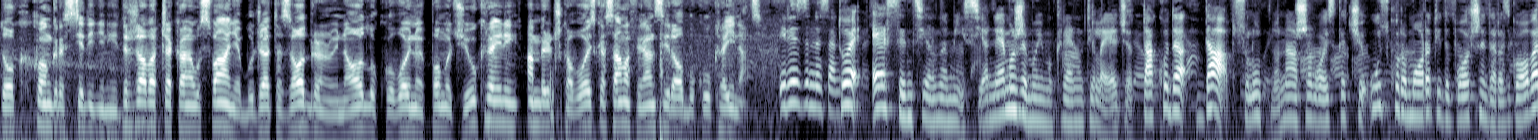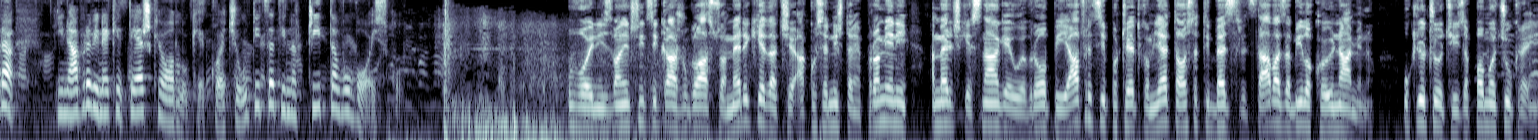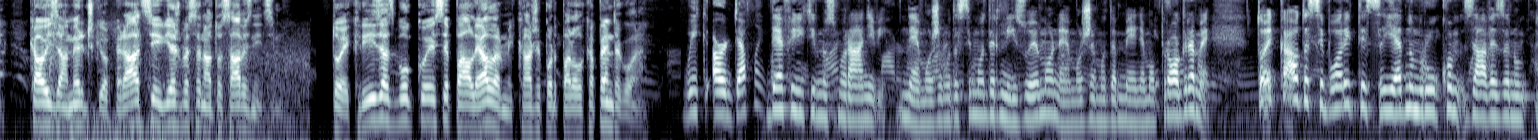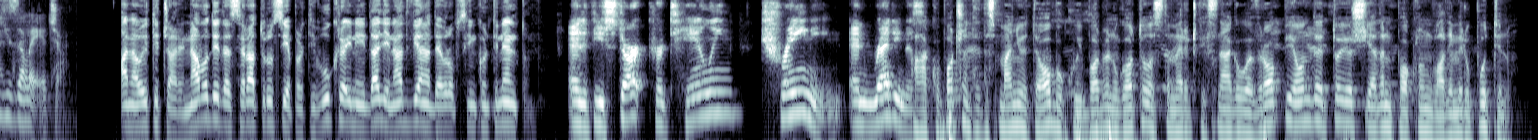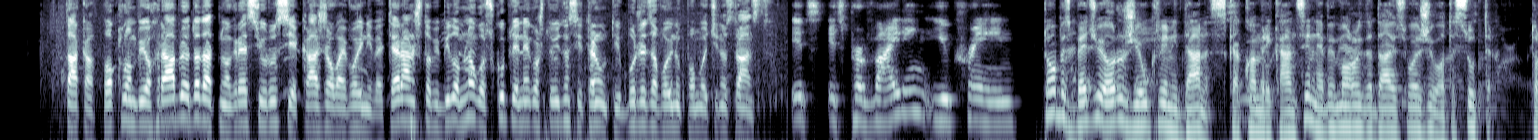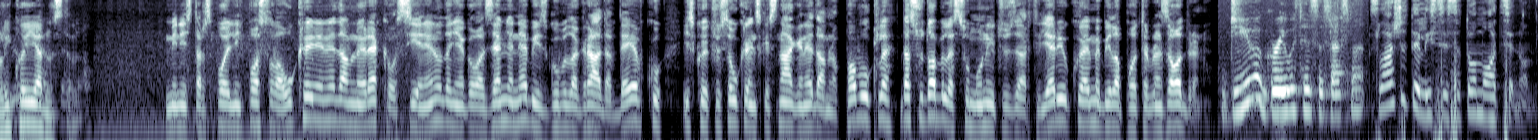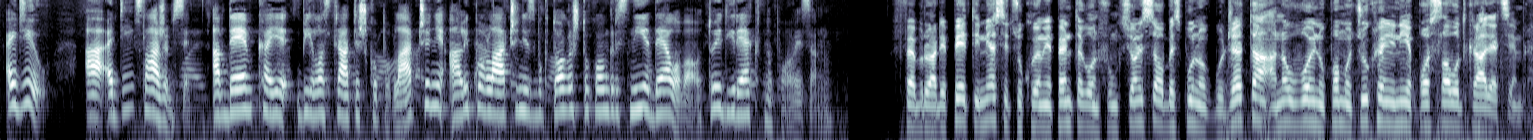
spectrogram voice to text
Dok Kongres Sjedinjenih država čeka na usvajanje budžeta za odbranu i na odluku o vojnoj pomoći Ukrajini, američka vojska sama finansira obuku Ukrajinaca. To je esencijalna misija, ne možemo im okrenuti leđa. Tako da, da, apsolutno, naša vojska će uskoro morati da počne da razgovara i napravi neke teške odluke koje će uticati na čitavu vojsku. Vojni zvaničnici kažu glasu Amerike da će, ako se ništa ne promijeni, američke snage u Evropi i Africi početkom ljeta ostati bez sredstava za bilo koju namjenu, uključujući i za pomoć Ukrajini, kao i za američke operacije i vježbe sa NATO saveznicima. To je kriza zbog koje se pale alarmi, kaže portparolka Pentagona. Definitivno smo ranjivi. Ne možemo da se modernizujemo, ne možemo da menjamo programe. To je kao da se borite sa jednom rukom zavezanom iza leđa. Analitičari navode da se rat Rusije protiv Ukrajine i dalje nadvija nad evropskim kontinentom. A ako počnete da smanjujete obuku i borbenu gotovost američkih snaga u Evropi, onda je to još jedan poklon Vladimiru Putinu. Takav poklon bi ohrabrio dodatnu agresiju Rusije, kaže ovaj vojni veteran, što bi bilo mnogo skuplje nego što iznosi trenutni budžet za vojnu pomoć inostranstvu. To obezbeđuje oružje Ukrajini danas, kako Amerikanci ne bi morali da daju svoje živote sutra. Toliko je jednostavno. Ministar spoljnih poslova Ukrajine nedavno je rekao CNN-u da njegova zemlja ne bi izgubila grada Avdejevku, iz kojeg su se ukrajinske snage nedavno povukle, da su dobile svu municiju za artiljeriju koja im je bila potrebna za odbranu. Slažete li se sa tom ocenom? Slažem se. Avdejevka je bila strateško povlačenje, ali povlačenje zbog toga što kongres nije delovao. To je direktno povezano. Februar je peti mjesec u kojem je Pentagon funkcionisao bez punog budžeta, a novu vojnu pomoć Ukrajini nije poslao od kraja decembra.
